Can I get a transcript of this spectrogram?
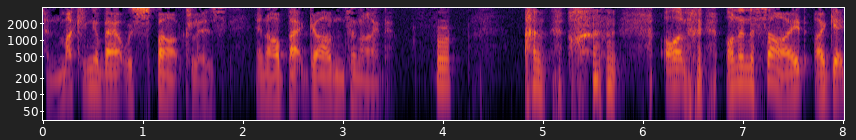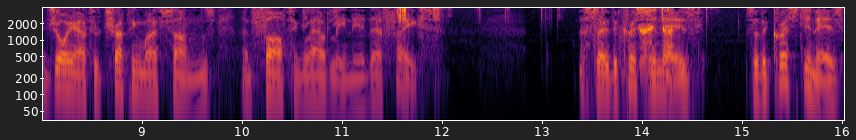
and mucking about with sparklers in our back garden tonight. Um, on, on an aside, I get joy out of trapping my sons and farting loudly near their face. So the question is, so the question is,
